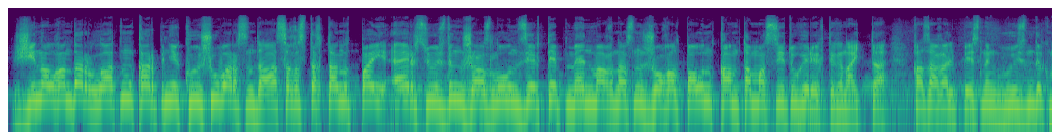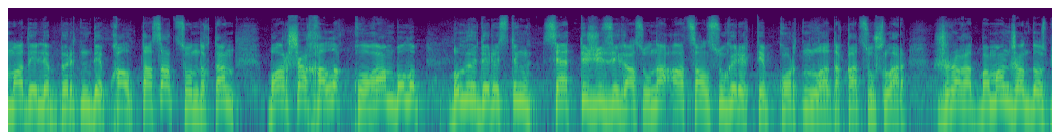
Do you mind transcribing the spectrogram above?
Жиналғандар латын қарпіне көшу барысында асығыстық танытпай әр сөздің жазылуын зерттеп мән мағынасын жоғалтпауын қамтамасыз ету керектігін айтты. Қазақ әліппесінің өзіндік моделі біртіндеп қалыптасады, сондықтан барша халық қоғам болып бұл үдерістің сәтті жүзеге асуына атсалысу керек деп қорытындылады қатысушылар. Жұрағат Баман, Жандос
